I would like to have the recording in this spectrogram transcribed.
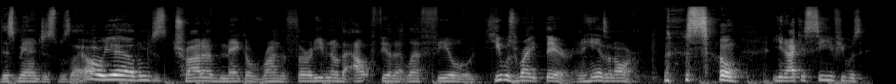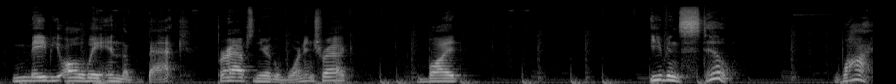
This man just was like, "Oh yeah, let me just try to make a run to third, even though the outfield at left field, he was right there, and he has an arm. so you know, I could see if he was maybe all the way in the back, perhaps near the warning track, but even still, why?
